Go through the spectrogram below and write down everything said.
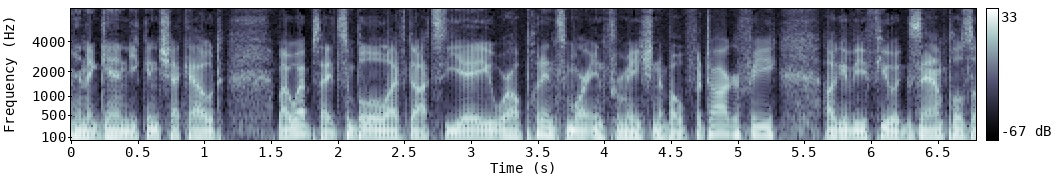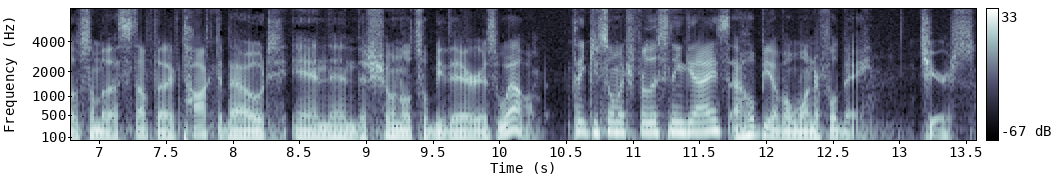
And again, you can check out my website, simplelife.ca, where I'll put in some more information about photography. I'll give you a few examples of some of the stuff that I've talked about, and then the show notes will be there as well. Thank you so much for listening, guys. I hope you have a wonderful day. Cheers.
